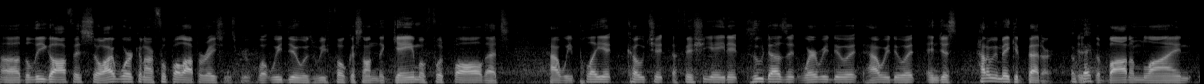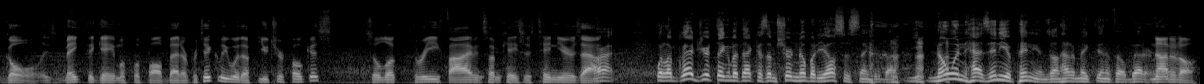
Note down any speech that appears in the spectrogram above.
uh, the league office. So I work in our football operations group. What we do is we focus on the game of football. That's how we play it, coach it, officiate it, who does it, where we do it, how we do it, and just how do we make it better. Okay. Is the bottom line goal is make the game of football better, particularly with a future focus. So look three, five, in some cases, ten years out. Right. Well, I'm glad you're thinking about that because I'm sure nobody else is thinking about it. You- no one has any opinions on how to make the NFL better. Not right? at all.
